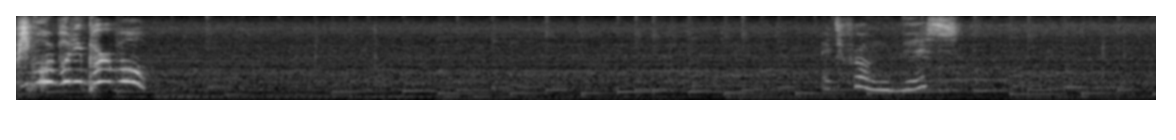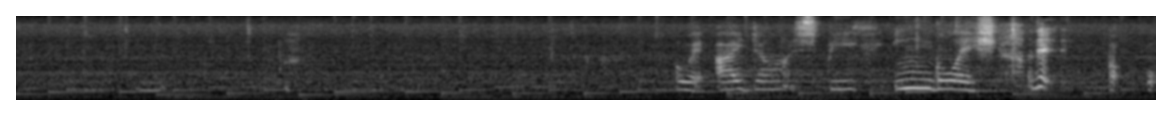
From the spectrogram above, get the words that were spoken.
People are putting purple. It's from this. I don't speak English. The- oh, oh.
